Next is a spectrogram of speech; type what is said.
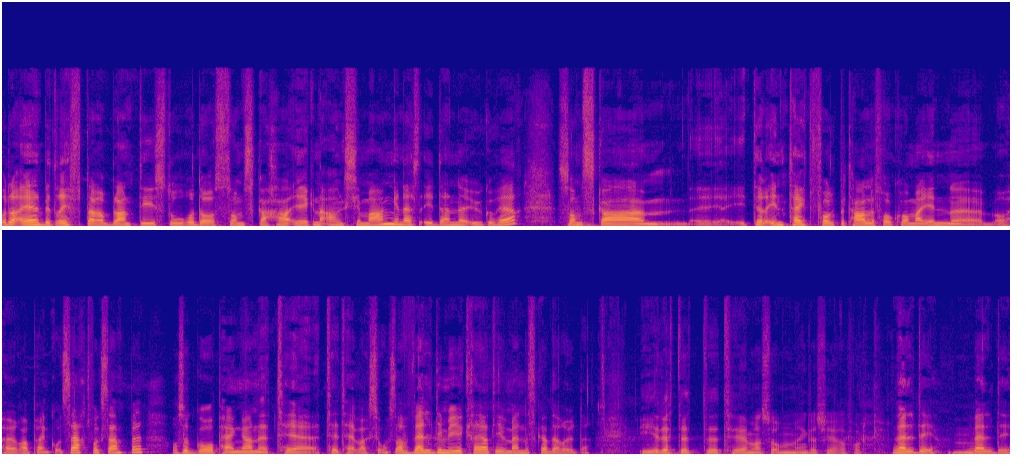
Og det er bedrifter blant de store da, som skal ha egne arrangement i, denne uka her. Som mm. skal Der inntekt folk betaler for å komme inn uh, og høre på en konsert f.eks. Og så går pengene til, til TV-aksjon. Så det er veldig mye kreative mennesker der ute. Er dette et uh, tema som engasjerer folk? Veldig. Mm. veldig.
